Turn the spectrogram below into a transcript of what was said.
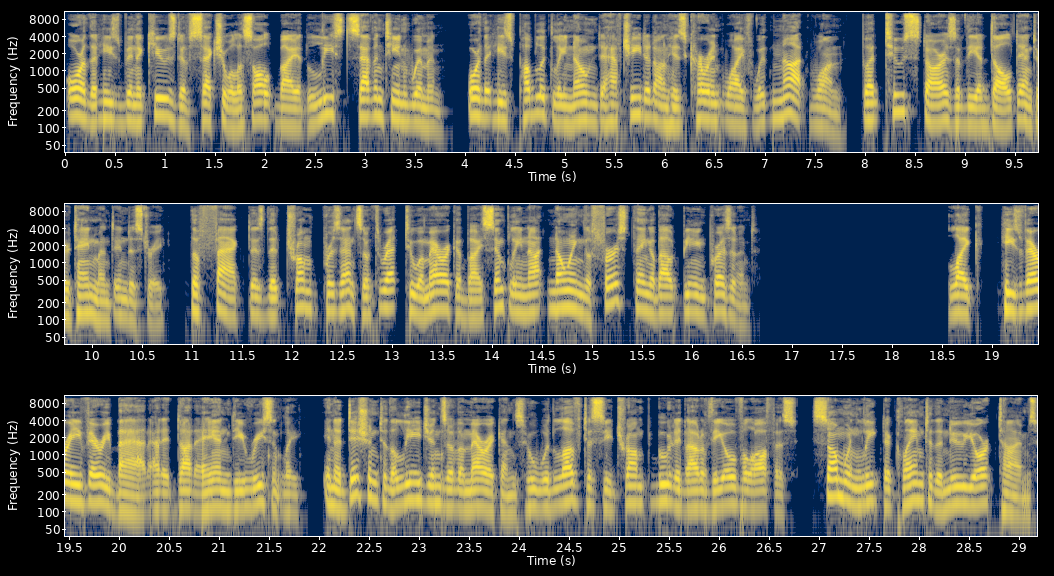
or that he's been accused of sexual assault by at least 17 women or that he's publicly known to have cheated on his current wife with not one, but two stars of the adult entertainment industry. The fact is that Trump presents a threat to America by simply not knowing the first thing about being president. Like, he's very very bad at it. And recently, in addition to the legions of Americans who would love to see Trump booted out of the Oval Office, someone leaked a claim to the New York Times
